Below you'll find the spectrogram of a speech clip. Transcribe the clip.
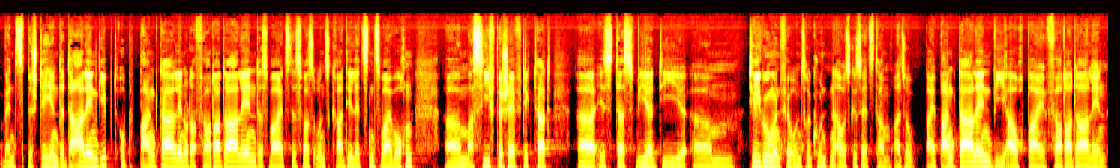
wenn es bestehende Darlehen gibt, ob Bankdarlehen oder Förderdarlehen, das war jetzt das, was uns gerade die letzten zwei Wochen äh, massiv beschäftigt hat, äh, ist, dass wir die ähm, Tilgungen für unsere Kunden ausgesetzt haben. Also bei Bankdarlehen wie auch bei Förderdarlehen.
